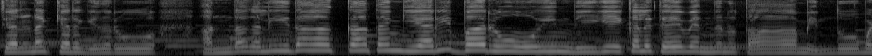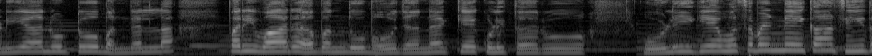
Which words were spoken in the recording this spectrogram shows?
ಚರಣಕ್ಕೆರಗಿದರು ಅಂದಗಲಿದ ಅಕ್ಕ ತಂಗಿಯರಿಬ್ಬರು ಇಂದಿಗೆ ಕಲಿತೇವೆಂದನು ತಾಮಿಂದು ಮಣಿಯ ನುಟ್ಟು ಬಂದೆಲ್ಲ ಪರಿವಾರ ಬಂದು ಭೋಜನಕ್ಕೆ ಕುಳಿತರು. ಹೋಳಿಗೆ ಹೊಸಬೆಣ್ಣೆ ಕಾಸಿದ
